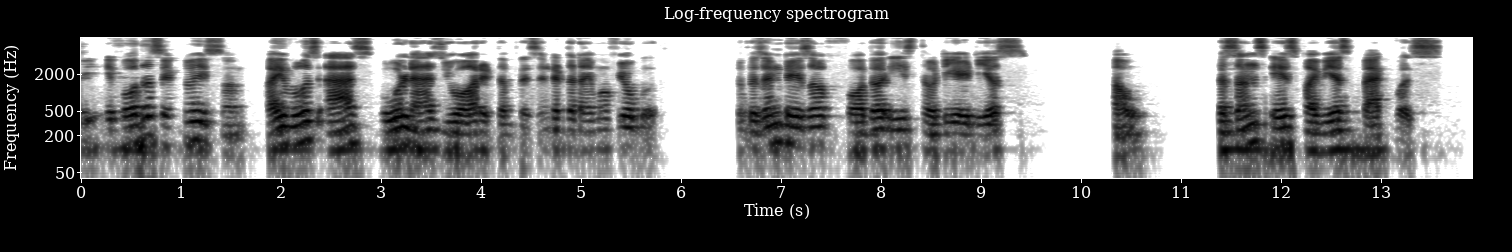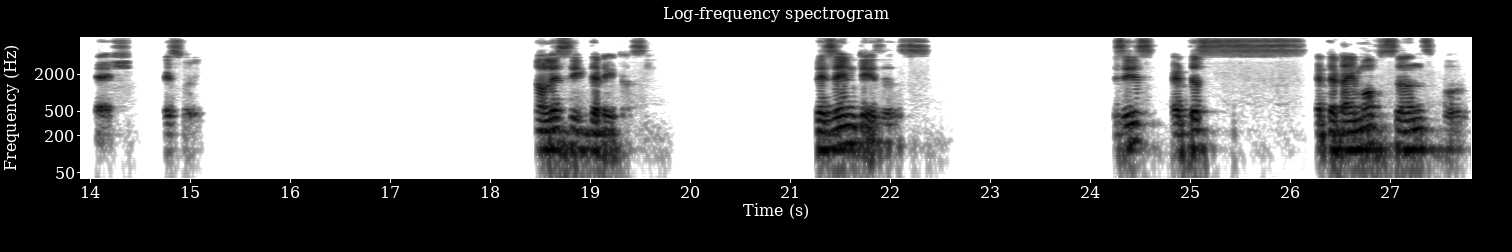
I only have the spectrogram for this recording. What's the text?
A father said to his son, I was as old as you are at the present at the time of your birth. The present age of father is 38 years now. The son's age 5 years back was dash. Okay, sorry. Now let's seek the data. See. Present ages. This is at the at the time of son's birth.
